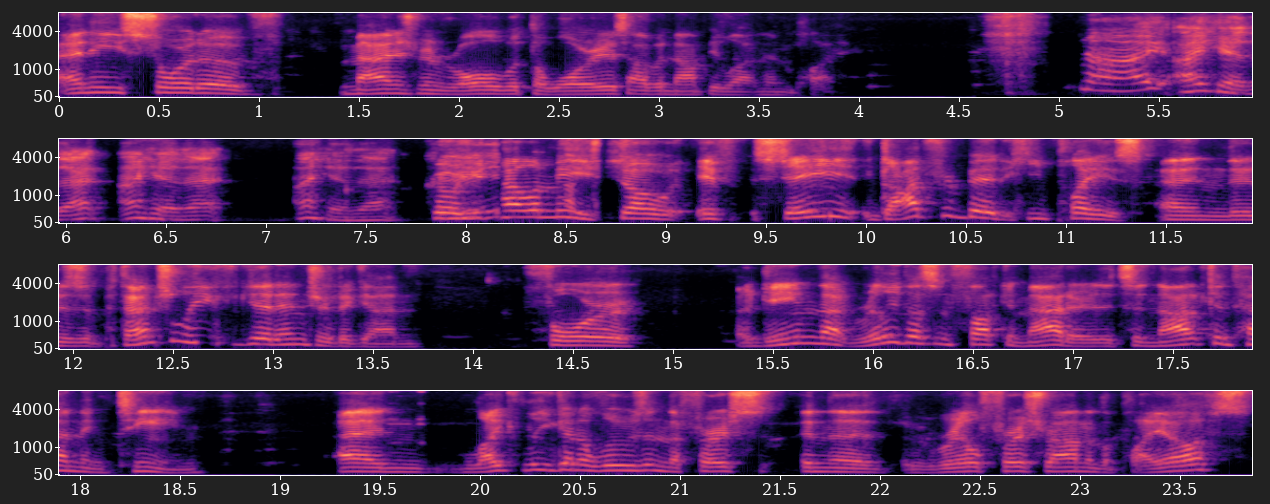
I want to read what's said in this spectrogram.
any sort of management role with the Warriors, I would not be letting him play. No, I, I hear that. I hear that. I hear that. Bro, you're telling me so if say God forbid he plays and there's a potential he could get injured again for a game that really doesn't fucking matter. It's a not a contending team, and likely going to lose in the first in the real first round of the playoffs.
